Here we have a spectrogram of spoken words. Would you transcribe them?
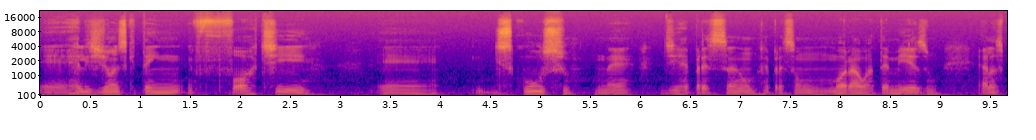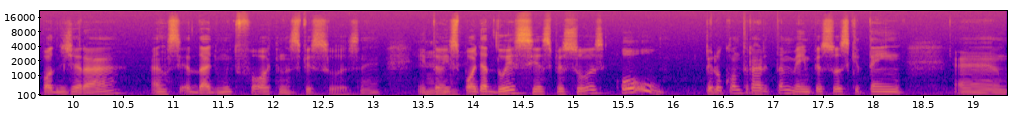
é, religiões que têm forte é, discurso né, de repressão, repressão moral até mesmo, elas podem gerar a ansiedade muito forte nas pessoas, né? Então uhum. isso pode adoecer as pessoas ou, pelo contrário também, pessoas que têm, é,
